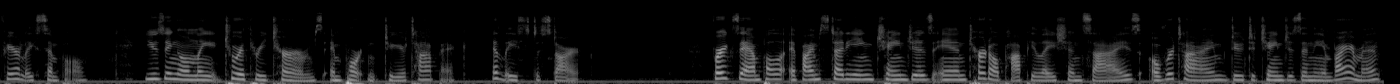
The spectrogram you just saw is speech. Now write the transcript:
fairly simple, using only two or three terms important to your topic, at least to start. For example, if I'm studying changes in turtle population size over time due to changes in the environment,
